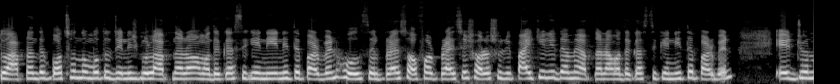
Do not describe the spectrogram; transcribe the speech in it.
তো আপনাদের পছন্দ মতো জিনিসগুলো আপনারাও আমাদের কাছ থেকে নিয়ে নিতে পারবেন। হোলসেল প্রাইস অফার প্রাইসে সরাসরি পাইকারি দামে আপনারা আমাদের কাছ থেকে নিতে পারবেন। এর জন্য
